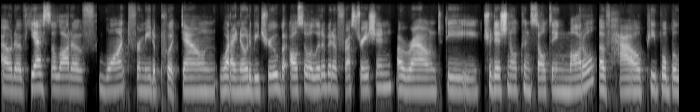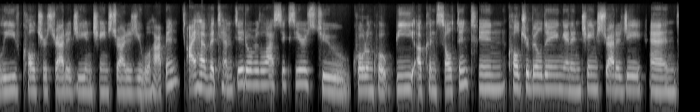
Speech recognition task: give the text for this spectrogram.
out of, yes, a lot of want for me to put down what I know to be true, but also a little bit of frustration around the traditional consulting model of how people believe culture strategy and change strategy will happen. I have attempted over the last six years to quote unquote be a consultant in culture building and in change strategy. And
